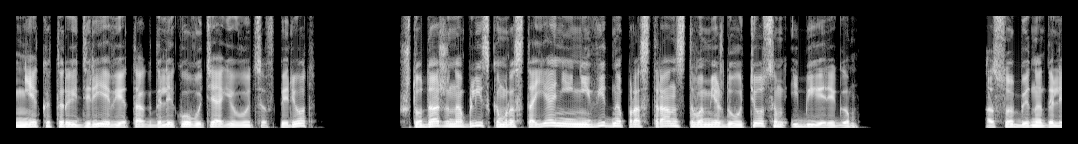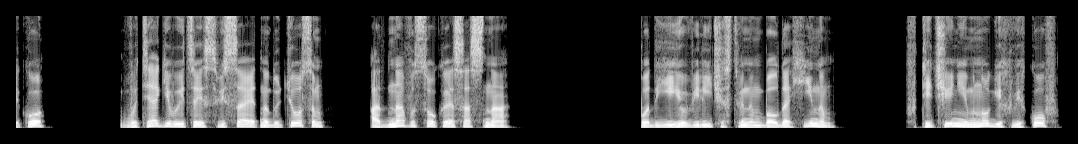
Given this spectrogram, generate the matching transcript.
Некоторые деревья так далеко вытягиваются вперед, что даже на близком расстоянии не видно пространства между утесом и берегом. Особенно далеко вытягивается и свисает над утесом одна высокая сосна. Под ее величественным балдахином в течение многих веков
